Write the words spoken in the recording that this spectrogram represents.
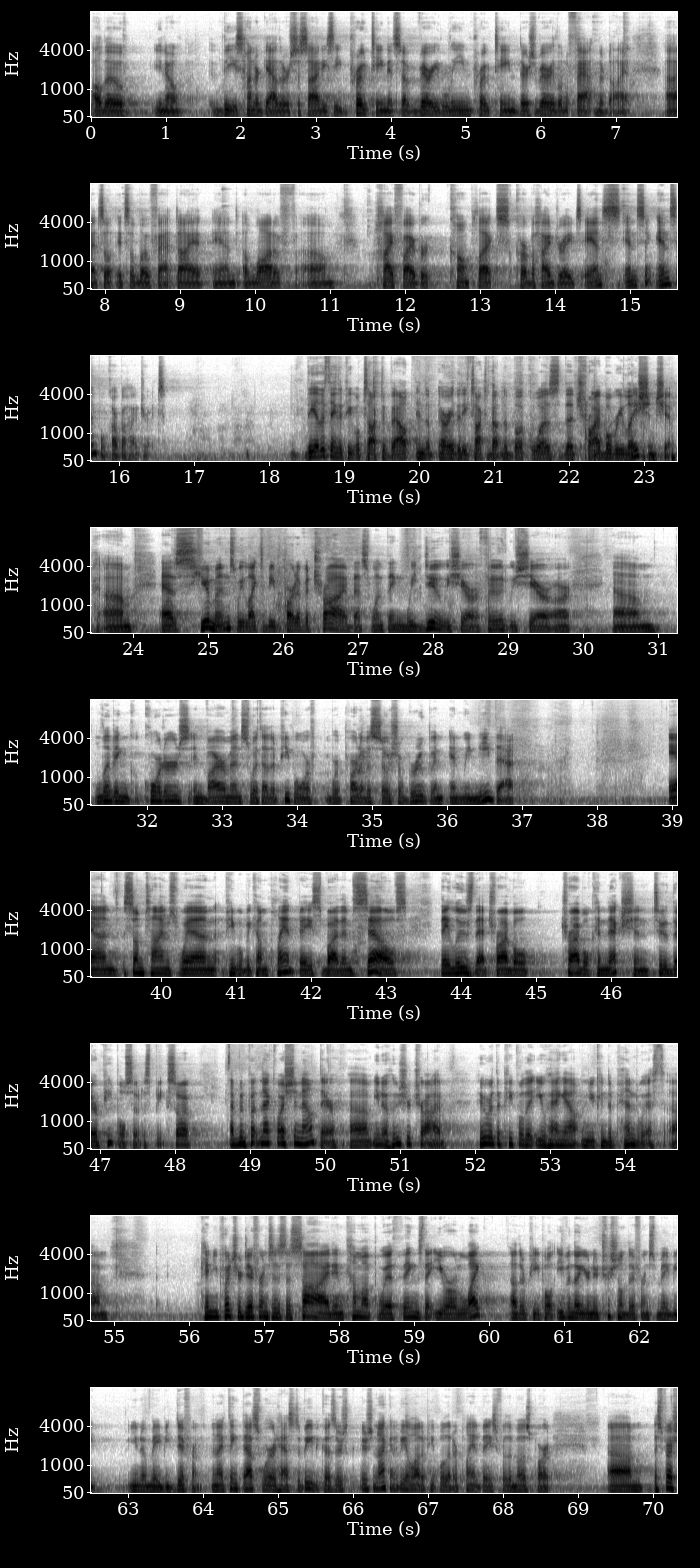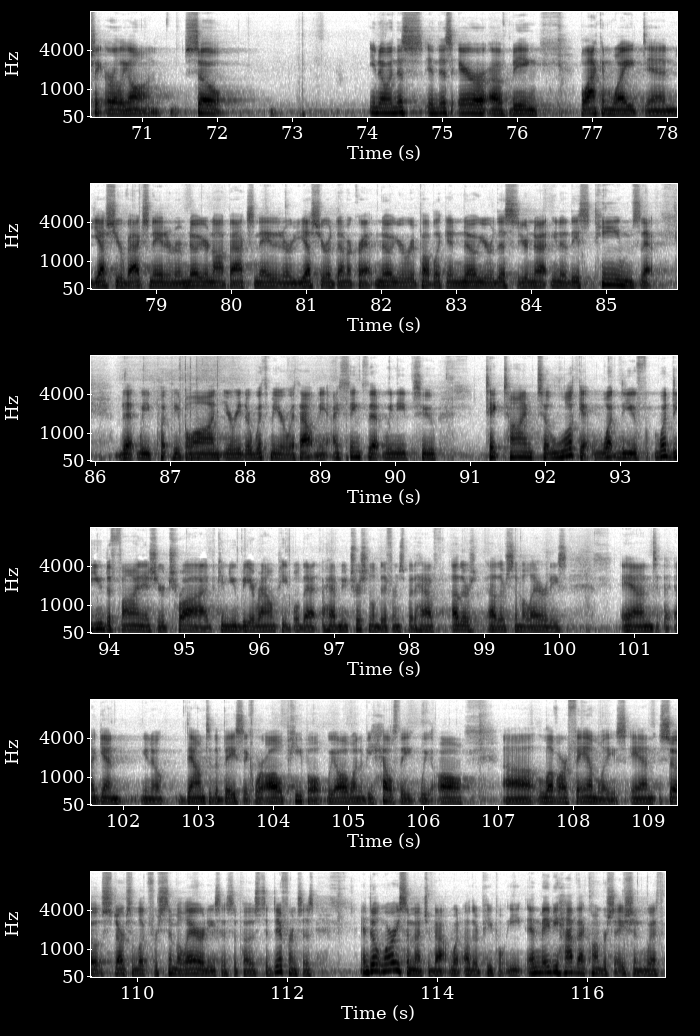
although, you know, these hunter gatherer societies eat protein, it's a very lean protein, there's very little fat in their diet. Uh, it's, a, it's a low fat diet and a lot of um, high fiber, complex carbohydrates and, and, and simple carbohydrates. The other thing that people talked about in the area that he talked about in the book was the tribal relationship. Um, as humans, we like to be part of a tribe. That's one thing we do. We share our food, we share our um, living quarters, environments with other people. We're, we're part of a social group, and, and we need that And sometimes when people become plant based by themselves, they lose that tribal tribal connection to their people, so to speak. So I've, I've been putting that question out there. Um, you know, who's your tribe? Who are the people that you hang out and you can depend with? Um, can you put your differences aside and come up with things that you are like other people, even though your nutritional difference may be, you know, may be different? And I think that's where it has to be because there's there's not going to be a lot of people that are plant based for the most part, um, especially early on. So you know, in this in this era of being black and white and yes you're vaccinated or no you're not vaccinated or yes you're a democrat no you're republican no you're this you're not you know these teams that that we put people on you're either with me or without me i think that we need to take time to look at what do you what do you define as your tribe can you be around people that have nutritional difference but have other other similarities and again, you know, down to the basic, we're all people. We all want to be healthy. We all uh, love our families. And so start to look for similarities as opposed to differences. And don't worry so much about what other people eat. And maybe have that conversation with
